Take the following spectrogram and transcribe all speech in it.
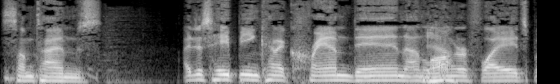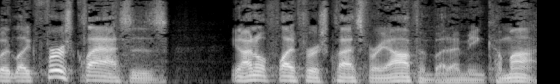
sometimes. I just hate being kind of crammed in on Yeah. longer flights. But like first class is, you know, I don't fly first class very often. But I mean, come on,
